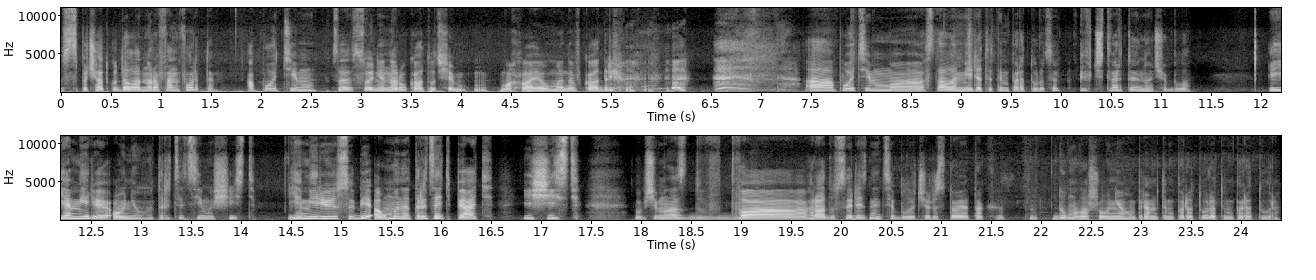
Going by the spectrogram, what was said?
спочатку дала Норофен Форте, а потім це Соняна рука тут ще махає у мене в кадрі. А потім е, стала міряти температуру. Це пів четвертої ночі було. І я міряю, а у нього 37,6. Я міряю собі, а у мене 35,6. В общем, у нас в 2 градуси різниці було через то, я так думала, що у нього прям температура, температура.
